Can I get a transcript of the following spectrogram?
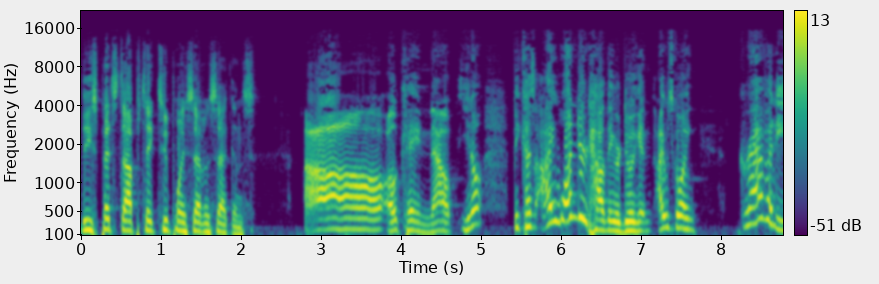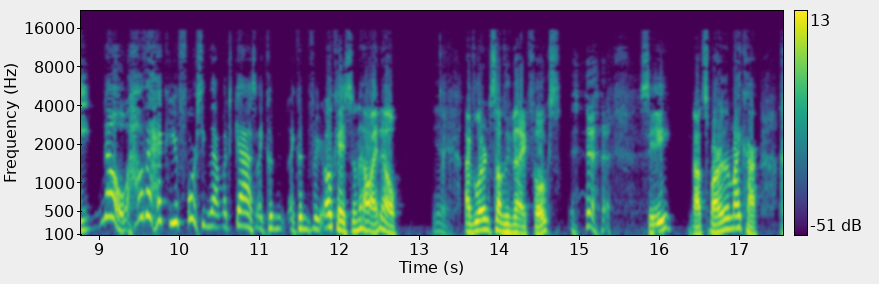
these pit stops take 2.7 seconds. Oh, okay. Now you know because I wondered how they were doing it. I was going, gravity. No, how the heck are you forcing that much gas? I couldn't. I couldn't figure. Okay, so now I know. Yeah. I've learned something tonight, folks. See, not smarter than my car.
